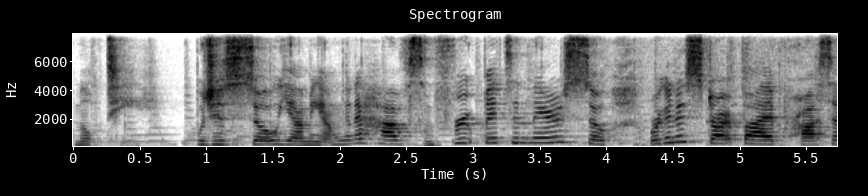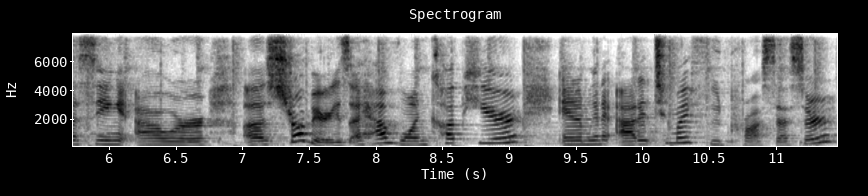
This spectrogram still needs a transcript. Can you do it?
milk tea which is so yummy. I'm gonna have some fruit bits in there. So we're gonna start by processing our uh, strawberries. I have one cup here and I'm gonna add it to my food processor.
